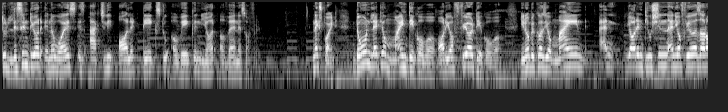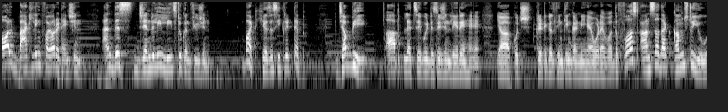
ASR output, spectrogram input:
to listen to your inner voice is actually all it takes to awaken your awareness of it. Next point don't let your mind take over or your fear take over. You know, because your mind and your intuition and your fears are all battling for your attention, and this generally leads to confusion. But here's a secret tip जब भी आप लेट्स से कोई डिसीजन ले रहे हैं या कुछ क्रिटिकल थिंकिंग करनी है whatever the first answer that comes to you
